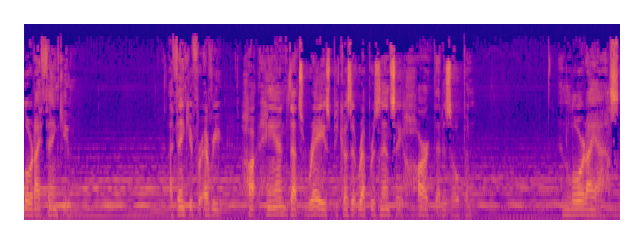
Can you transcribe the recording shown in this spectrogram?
Lord, I thank you. I thank you for every hand that's raised because it represents a heart that is open. And Lord, I ask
